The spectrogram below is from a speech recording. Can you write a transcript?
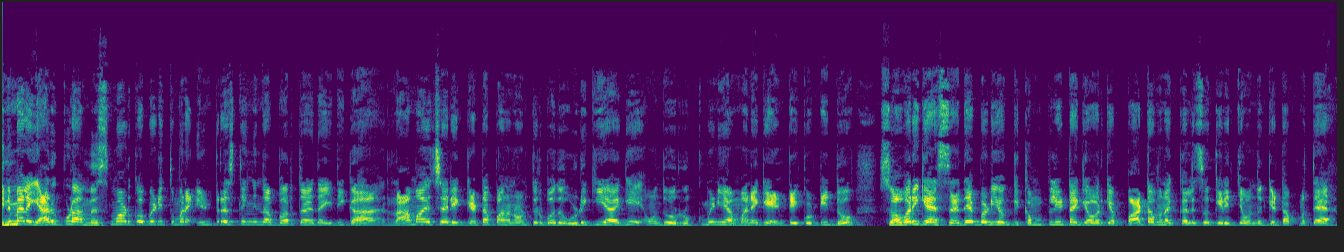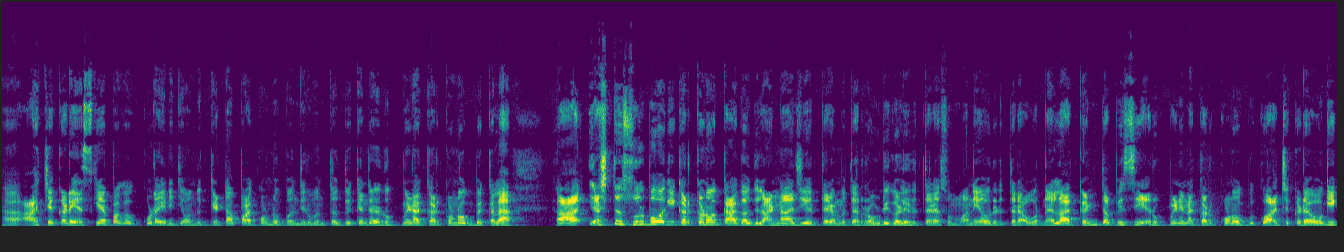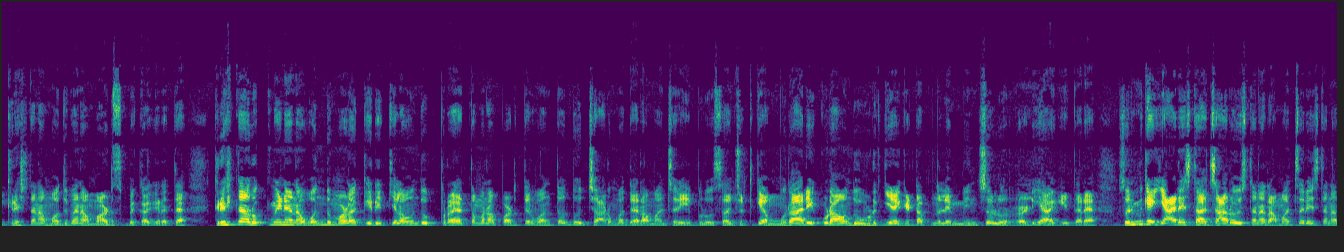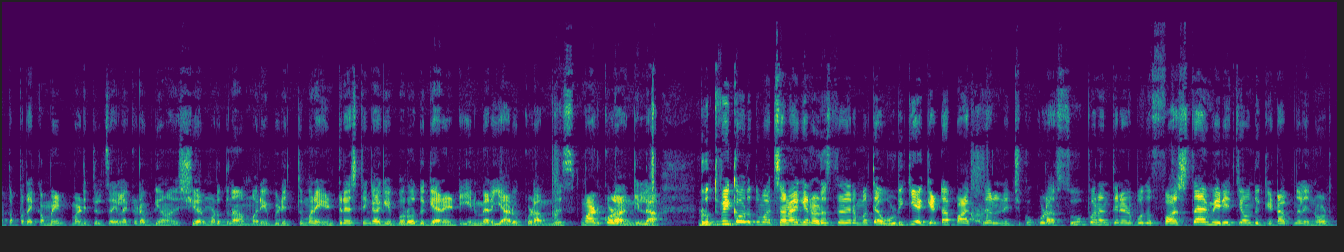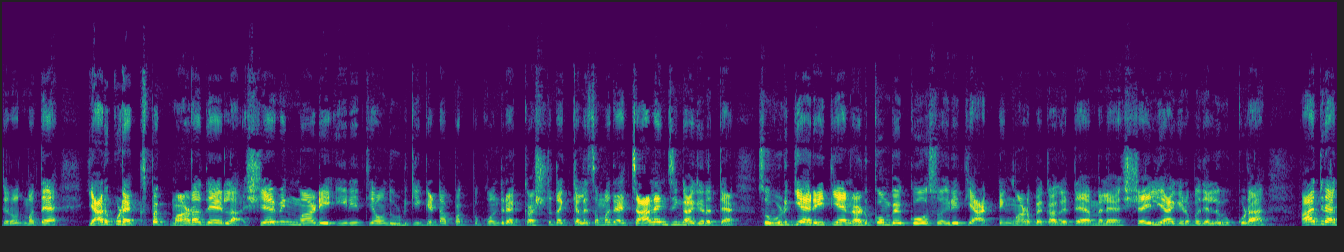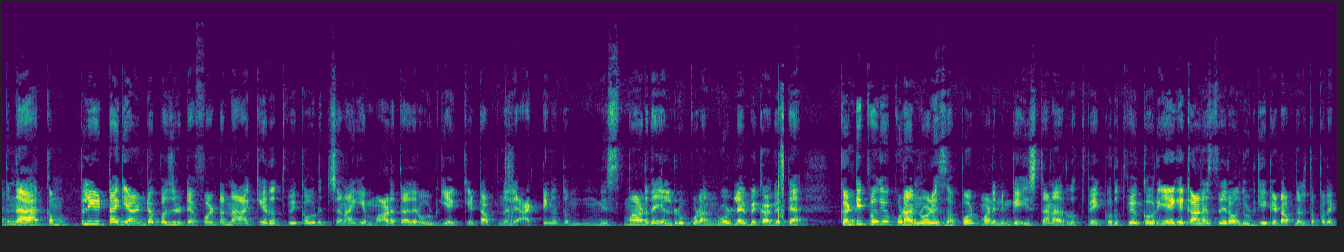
ಇನ್ಮೇಲೆ ಯಾರು ಕೂಡ ಮಿಸ್ ಮಾಡ್ಕೋಬೇಡಿ. ತುಂಬಾ ಇಂಟ್ರೆಸ್ಟಿಂಗ್ ಇಂದ ಬರ್ತಾ ಇದೆ. ಇದೀಗ ರಾಮಾಚಾರಿ ಗೆಟಪ್ ಅನ್ನ ನೋಡ್ತಿರ್ಬೋದು. ಹುಡುಗಿಯಾಗಿ ಒಂದು ರುಕ್ಮಿಣಿಯ ಮನೆಗೆ ಎಂಟ್ರಿ ಕೊಟ್ಟಿದ್ದು. ಸೊ ಅವರಿಗೆ ಸದೆ ಬಡಿಯೋಗಿ ಕಂಪ್ಲೀಟ್ ಆಗಿ ಅವರಿಗೆ ಪಾಠವನ್ನ ಕಲಿಸೋಕೆ ರೀತಿಯ ಒಂದು ಗೆಟಪ್ ಮತ್ತೆ ಆಚೆ ಕಡೆ ಎಸ್ಕೇಪ್ ಆಗೋಕೆ ಕೂಡ ಈ ರೀತಿಯ ಒಂದು ಗೆಟಪ್ ಹಾಕೊಂಡು ಬಂದಿರುವಂತದ್ದು ಯಾಕೆಂದ್ರೆ ರುಕ್ಮಿಣ ಕರ್ಕೊಂಡು ಹೋಗ್ಬೇಕಲ್ಲ ಎಷ್ಟು ಸುಲಭವಾಗಿ ಕರ್ಕೊಂಡು ಹೋಗಕ್ಕಾಗೋದಿಲ್ಲ ಅಣ್ಣಾಜಿ ಇರ್ತಾರೆ, ಮತ್ತೆ ರೌಡಿಗಳು ಇರ್ತಾರೆ ಸೊ ಮನೆಯವ್ರು ಇರ್ತಾರೆ ಅವ್ರನ್ನೆಲ್ಲ ಕಣ್ತಪ್ಪಿಸಿ ರುಕ್ಮಿಣಿನ ಕರ್ಕೊಂಡು ಹೋಗ್ಬೇಕು. ಆಚೆ ಕಡೆ ಹೋಗಿ ಕೃಷ್ಣನ ಮದುವೆನ ಮಾಡಿಸ್ಬೇಕಾಗಿರುತ್ತೆ. ಕೃಷ್ಣ ರುಕ್ಮಿಣಿಯನ್ನ ಒಂದು ಮಾಡೋಕೆ ಈ ರೀತಿಯಲ್ಲ ಒಂದು ಪ್ರಯತ್ನವನ್ನ ಪಡ್ತಿರುವಂಥದ್ದು ಚಾರು ಮತ್ತೆ ರಾಮಾಂಚರಿ ಇಬ್ಬರು ಸಹ ಜೊತೆಗೆ ಮುರಾರಿ ಕೂಡ ಒಂದು ಹುಡುಗಿಯ ಗೆಟಪ್ನಲ್ಲಿ ಮಿಂಚಲು ರೆಡಿ ಆಗಿದ್ದಾರೆ. ಸೊ ನಿಮಗೆ ಯಾರು ಇಷ್ಟ? ಚಾರು ಇಷ್ಟನ ರಾಮಾಚಾರಿ ಇಷ್ಟನ? ತಪ್ಪದೆ ಕಮೆಂಟ್ ಮಾಡಿ, ತಿಳಿಸಿ, ಎಲ್ಲ ಕಡೆ ವಿಡಿಯೋನ ಶೇರ್ ಮಾಡೋದನ್ನ ಮರಿಬಿಡಿ. ತುಂಬಾ ಇಂಟ್ರೆಸ್ಟಿಂಗ್ ಆಗಿ ಬರೋದು ಗ್ಯಾರಂಟಿ ಇನ್ಮೇಲೆ ಯಾರು ಕೂಡ ಮಿಸ್ ಮಾಡ್ಕೊಳ್ಳೋಂಗಿಲ್ಲ ಋತ್ವಿಕ್ ಅವರು ತುಂಬಾ ಚೆನ್ನಾಗಿ ನಡೆಸ್ತಾ ಇದ್ದಾರೆ ಮತ್ತೆ ಹುಡುಗಿಯ ಗೆಟಪ್ ಹಾಕ್ತಿದ್ದಾರೆ ನಿಜಕ್ಕೂ ಕೂಡ ಸೂಪರ್ ಅಂತ ಹೇಳ್ಬೋದು. ಫಸ್ಟ್ ಟೈಮ್ ಈ ರೀತಿಯ ಒಂದು ಗೆಟಪ್ನಲ್ಲಿ ನೋಡ್ತಿರೋದು. ಮತ್ತೆ ಯಾರು ಕೂಡ ಎಕ್ಸ್ಪೆಕ್ಟ್ ಮಾಡೋದೇ ಇಲ್ಲ. ಶೇವಿಂಗ್ ಮಾಡಿ ಈ ರೀತಿಯ ಒಂದು ಹುಡುಗಿ ಗೆಟಪ್ ಹಾಕ್ಬೇಕು ಅಂದ್ರೆ ಕಷ್ಟದ ಕೆಲಸ ಮತ್ತೆ ಚಾಲೆಂಜಿಂಗ್ ಆಗಿರುತ್ತೆ. ಸೊ ಹುಡುಗಿಯ ರೀತಿಯ ನಡ್ಕೊಬೇಕು. ಸೊ ಈ ರೀತಿ ಆಕ್ಟಿಂಗ್ ಮಾಡಬೇಕಾಗುತ್ತೆ. ಆಮೇಲೆ ಶೈಲಿ ಆಗಿರ್ಬೋದು ಎಲ್ಲವೂ ಕೂಡ. ಆದ್ರೆ ಅದನ್ನ ಕಂಪ್ಲೀಟ್ ಆಗಿ ಹಂಡ್ರೆಡ್ ಪರ್ಸೆಂಟ್ ಎಫರ್ಟ್ ಅನ್ನ ಹಾಕಿ ಋತ್ವಿಕ್ ಅವರು ಚೆನ್ನಾಗಿ ಮಾಡ್ತಾ ಇದ್ದಾರೆ ಹುಡುಗಿಯ ಗೆಟಪ್ನಲ್ಲಿ. ಆಕ್ಟಿಂಗ್ ಅಂತ ಮಿಸ್ ಮಾಡದೆ ಎಲ್ಲರೂ ಕೂಡ ನೋಡ್ಲೇಬೇಕಾಗುತ್ತೆ. ಖಂಡಿತವಾಗಿಯೂ ಕೂಡ ನೋಡಿ ಸಪೋರ್ಟ್ ಮಾಡಿ. ನಿಮಗೆ ಇಷ್ಟನ ಋತ್ವಿಕ್. ಋತ್ವಿಕ್ ಅವ್ರು ಹೇಗೆ ಕಾಣಿಸ್ತಿರೋ ಒಂದು ಹುಡುಗಿ ಗೆಟಪ್ನಲ್ಲಿ ತಪ್ಪದೆ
